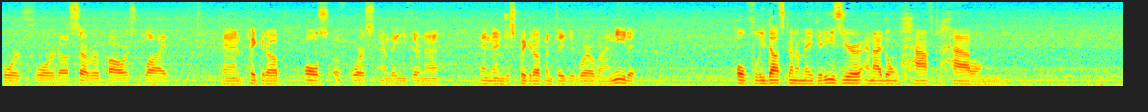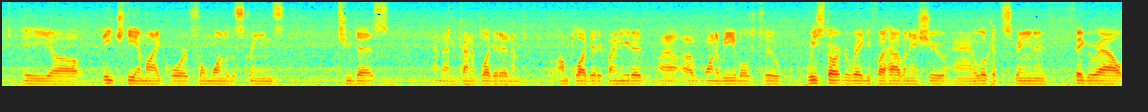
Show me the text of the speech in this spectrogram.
cord for the server power supply and pick it up also of course and the ethernet and then just pick it up and take it wherever I need it. Hopefully that's gonna make it easier and I don't have to have um, a uh, HDMI cord from one of the screens to this and then kind of plug it in and unplug it if I need it. I, I want to be able to restart the rig if I have an issue and look at the screen and figure out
